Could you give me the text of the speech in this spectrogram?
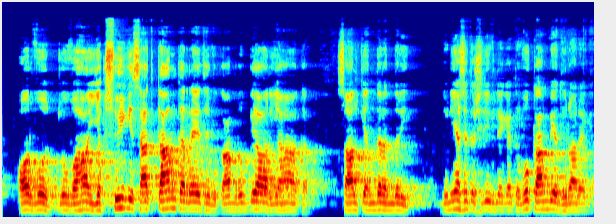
اور وہ جو وہاں یکسوئی کے ساتھ کام کر رہے تھے، وہ کام رک گیا اور یہاں آ کر سال کے اندر اندر ہی دنیا سے تشریف لے گئے تو وہ کام بھی ادھورا رہ گیا۔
